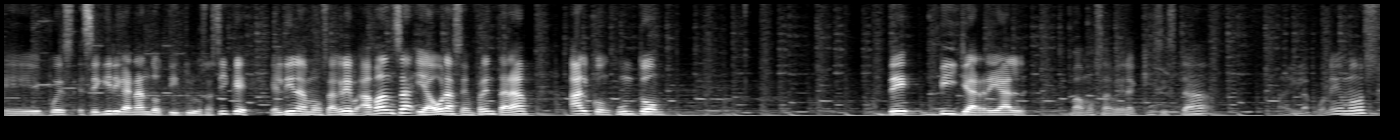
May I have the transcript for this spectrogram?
eh, pues seguir ganando títulos. Así que el Dinamo Zagreb avanza y ahora se enfrentará al conjunto de Villarreal. Vamos a ver aquí si está. Ahí la ponemos.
